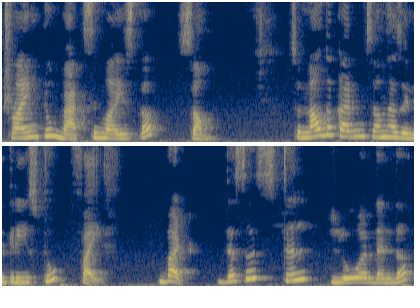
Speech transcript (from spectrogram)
trying to maximize the sum. So now the current sum has increased to 5. But this is still lower than the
